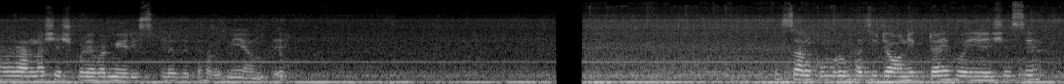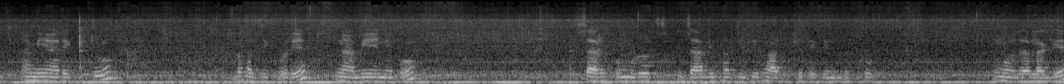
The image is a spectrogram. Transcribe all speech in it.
আর রান্না শেষ করে আবার মেয়ের স্কুলে যেতে হবে, মেয়ে আনতে। চাল কুমড়ো ভাজিটা অনেকটাই হয়ে এসেছে। আমি আর একটু ভাজি করে নামিয়ে নেব। চাল কুমড়োর জালি ভাজি দিয়ে ভাত খেতে কিন্তু খুব মজা লাগে।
